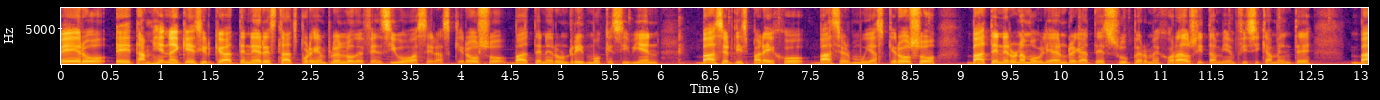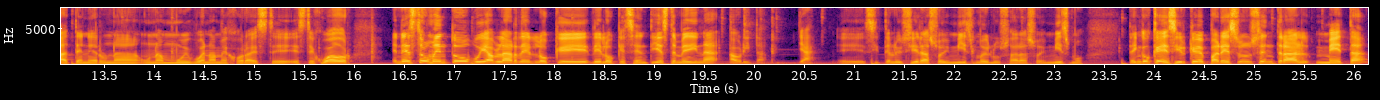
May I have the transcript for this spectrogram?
Pero eh, también hay que decir que va a tener stats, por ejemplo, en lo defensivo va a ser asqueroso, va a tener un ritmo que si bien va a ser disparejo, va a ser muy asqueroso, va a tener una movilidad en regate súper mejorados y también físicamente va a tener una, una, muy buena mejora este, este jugador. En este momento voy a hablar de lo que, de lo que sentí este Medina ahorita. Ya, eh, si te lo hicieras hoy mismo y lo usaras hoy mismo. Tengo que decir que me parece un central meta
